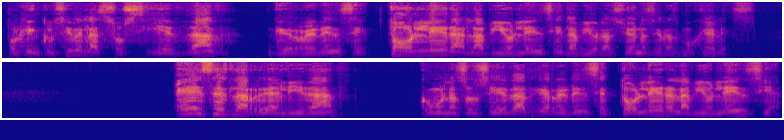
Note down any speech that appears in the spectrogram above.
porque inclusive la sociedad guerrerense tolera la violencia y la violación hacia las mujeres. Esa es la realidad, como la sociedad guerrerense tolera la violencia,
